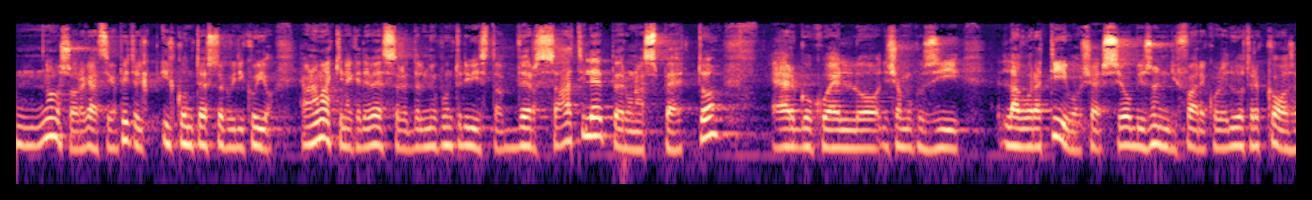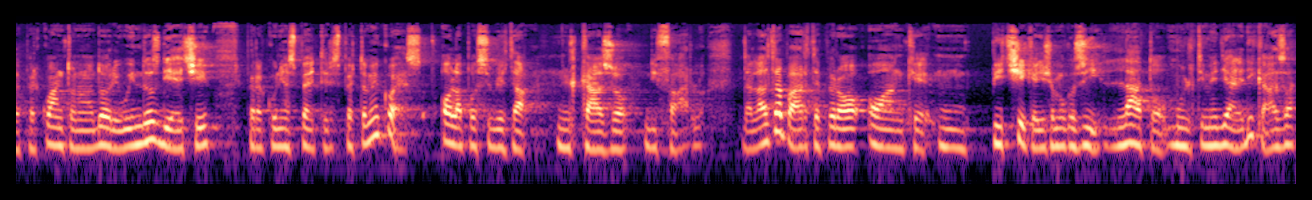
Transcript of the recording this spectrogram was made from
Mm, non lo so ragazzi, capite il, il, contesto che vi dico io? È una macchina che deve essere dal mio punto di vista versatile per un aspetto, ergo quello diciamo così lavorativo, cioè se ho bisogno di fare quelle due o tre cose per quanto non adori Windows 10 per alcuni aspetti rispetto a macOS, ho la possibilità nel caso di farlo. Dall'altra parte però ho anche un PC che diciamo così lato multimediale di casa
